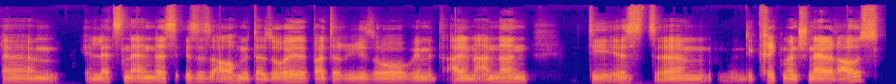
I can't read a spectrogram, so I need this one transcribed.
ähm, letzten Endes ist es auch mit der Zoe-Batterie so wie mit allen anderen. Die ist, ähm, die kriegt man schnell raus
